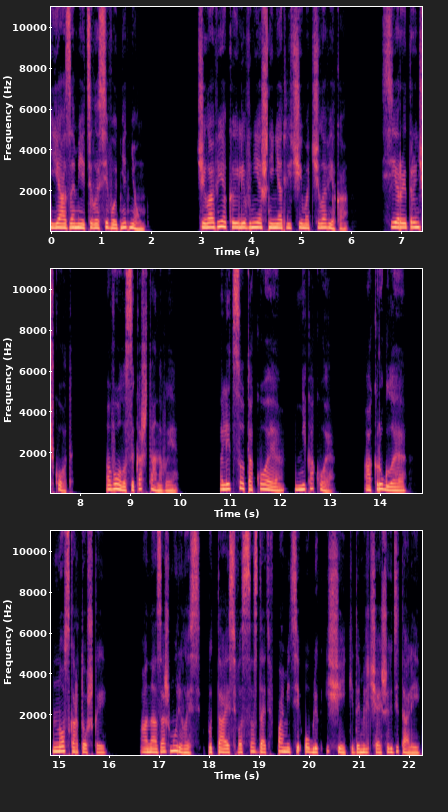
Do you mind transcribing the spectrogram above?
«Я заметила сегодня днем. Человек или внешне неотличим от человека. Серый тренчкот. Волосы каштановые. Лицо такое, никакое. Округлое, нос картошкой, она зажмурилась, пытаясь воссоздать в памяти облик ищейки до мельчайших деталей,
